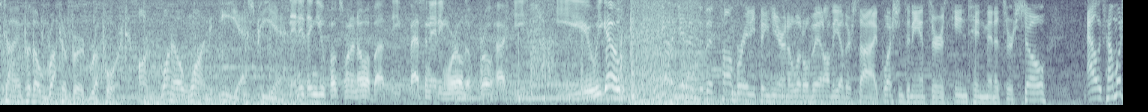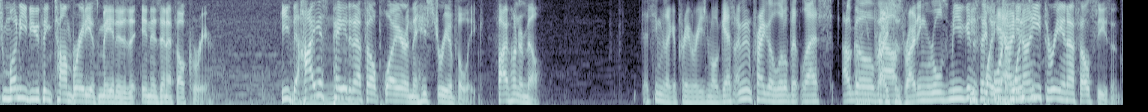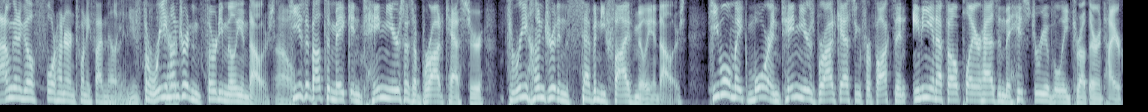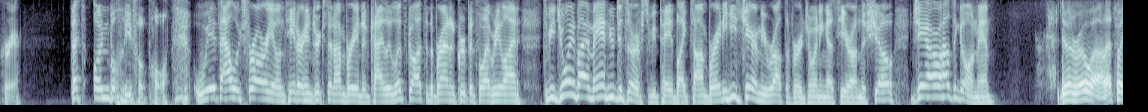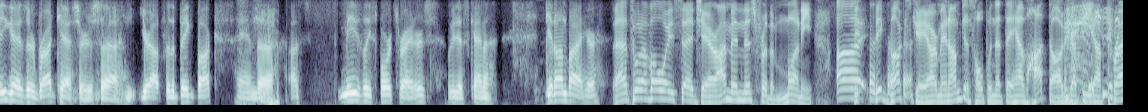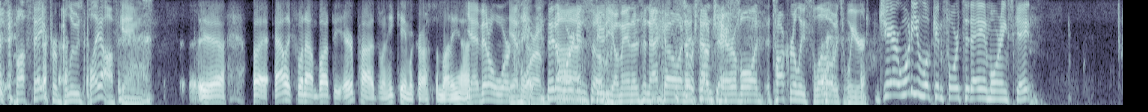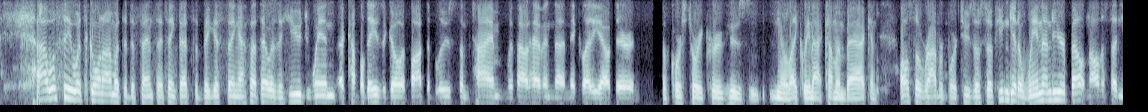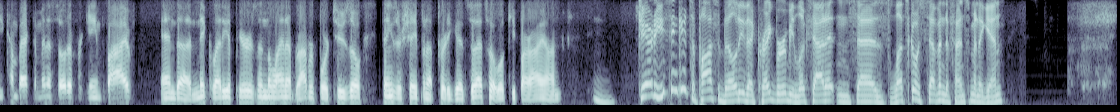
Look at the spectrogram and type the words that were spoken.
It's time for the Rutherford Report on 101 ESPN. Anything you folks want to know about the fascinating world of pro hockey, here we go. We got to get into this Tom Brady thing here in a little bit on the other side. Questions and answers in 10 minutes or so. Alex, how much money do you think Tom Brady has made in his NFL career? He's the highest paid NFL player in the history of the league. 500 mil. That seems like a pretty reasonable guess. I'm going to probably go a little bit less. I'll go about. Price is writing rules. Me, you going to say played 23 NFL seasons. I'm going to go 425 million. Oh, 330 million dollars. Oh. He's about to make in 10 years as a broadcaster 375 million dollars. He will make more in 10 years broadcasting for Fox than any NFL player has in the history of the league throughout their entire career. That's unbelievable. With Alex Ferrario and Tanner Hendrickson, I'm Brandon Kiley. Let's go out to the Brown and Crouppen Celebrity Line to be joined by a man who deserves to be paid like Tom Brady. He's Jeremy Rutherford joining us here on the show. JRO, how's it going, man? Doing real well. That's why you guys are broadcasters. Uh, you're out for the big bucks, and uh, us measly sports writers, we just kind of get on by here. That's what I've always said, JR. I'm in this for the money. Uh, big, big, bucks, JR, man. I'm just hoping that they have hot dogs at the uh, press buffet for Blues playoff games. Yeah, but Alex went out and bought the AirPods when he came across the money. Huh? Yeah, they don't work yeah, for him. They don't uh, work in so studio, man. There's an echo and they sound terrible. Talk really slow. It's weird. JR, what are you looking for today in morning skate? Uh, we'll see what's going on with the defense. I think that's the biggest thing. I thought that was a huge win a couple days ago. It bought the Blues some time without having uh, Nick Leddy out there, and of course Torey Krug, who's you know likely not coming back, and also Robert Bortuzzo. So if you can get a win under your belt, and all of a sudden you come back to Minnesota for Game Five, and uh, Nick Leddy appears in the lineup, Robert Bortuzzo, things are shaping up pretty good. So that's what we'll keep our eye on. Jared, do you think it's a possibility that Craig Berube looks at it and says, "Let's go seven defensemen again"?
